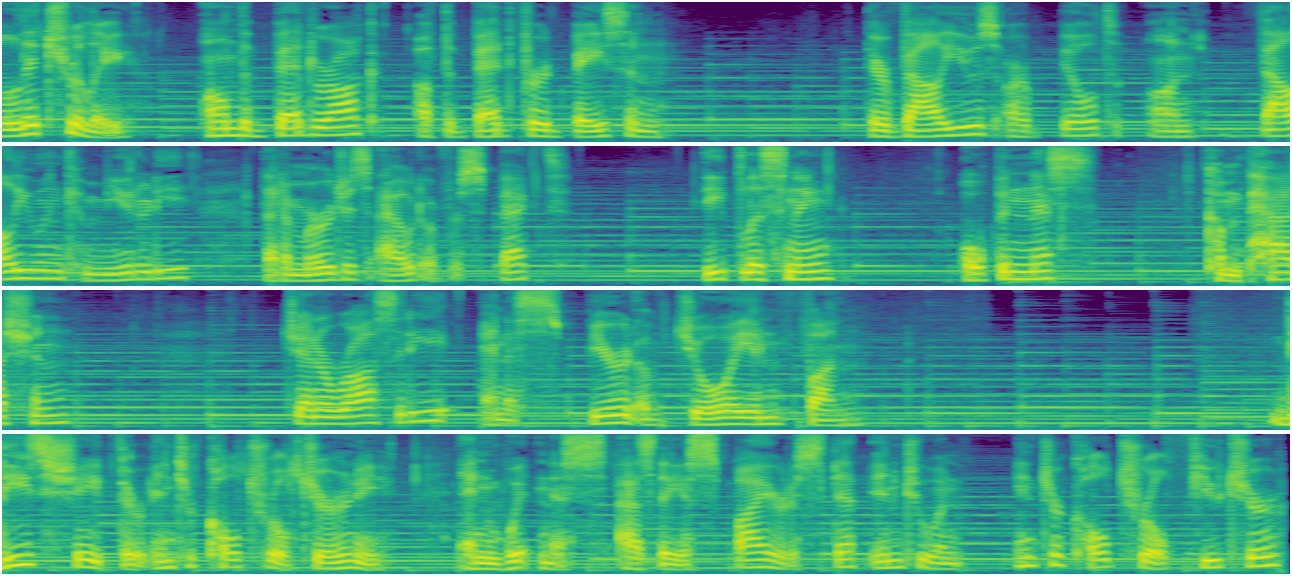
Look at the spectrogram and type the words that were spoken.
literally on the bedrock of the Bedford Basin. Their values are built on valuing community that emerges out of respect, deep listening, openness, compassion, generosity, and a spirit of joy and fun. These shape their intercultural journey and witness as they aspire to step into an intercultural future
